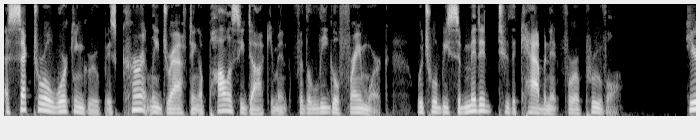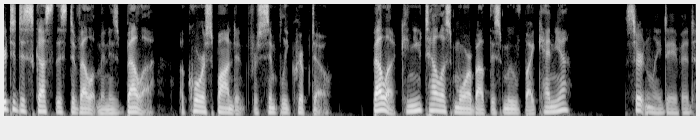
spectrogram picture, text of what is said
A sectoral working group is currently drafting a policy document for the legal framework, which will be submitted to the cabinet for approval. Here to discuss this development is Bella, a correspondent for Simply Crypto. Bella, can you tell us more about this move by Kenya? Certainly, David.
